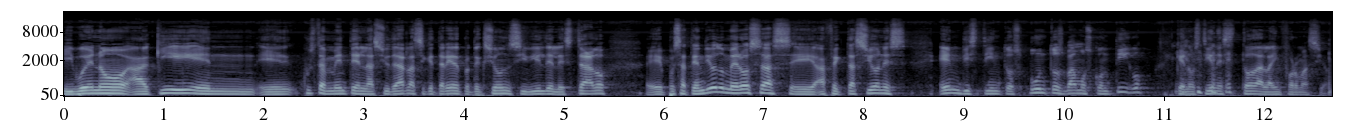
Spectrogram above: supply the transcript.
Y bueno, aquí en eh, justamente en la ciudad, la Secretaría de Protección Civil del Estado eh, pues atendió numerosas eh, afectaciones en distintos puntos. Vamos contigo, que nos tienes toda la información.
